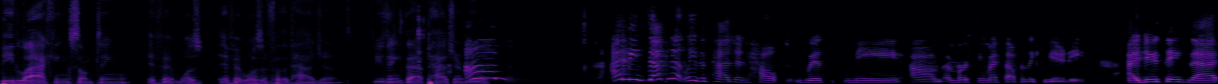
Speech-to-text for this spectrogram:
be lacking something if it was if it wasn't for the pageant do you think that pageant really um, I mean, definitely the pageant helped with me um, immersing myself in the community. I do think that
